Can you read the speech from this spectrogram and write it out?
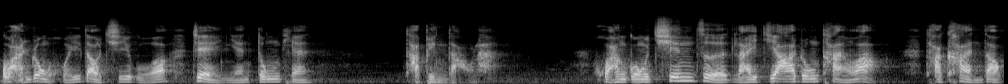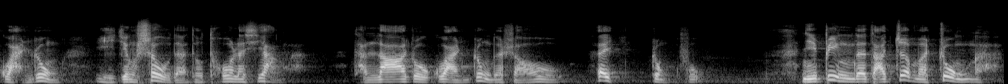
管仲回到齐国这一年冬天，他病倒了。桓公亲自来家中探望，他看到管仲已经瘦的都脱了相了，他拉住管仲的手：“嘿，仲父，你病的咋这么重啊？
